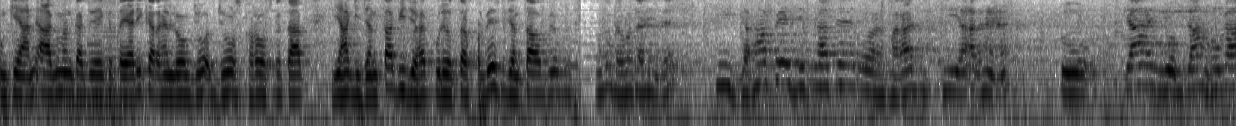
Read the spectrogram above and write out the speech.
उनके आगमन का जो एक तैयारी कर रहे हैं लोग, जो जोश खरोश के साथ यहाँ की जनता भी जो है पूरे उत्तर प्रदेश की जनता उनको व्यवसायी से, कि यहाँ पे जिस तरह से महाराज जी आ रहे हैं तो क्या योगदान होगा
